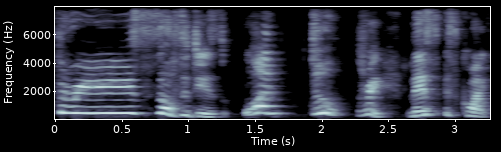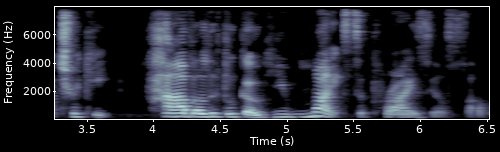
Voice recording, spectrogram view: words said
three sausages. One, two, three. This is quite tricky. Have a little go. You might surprise yourself.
